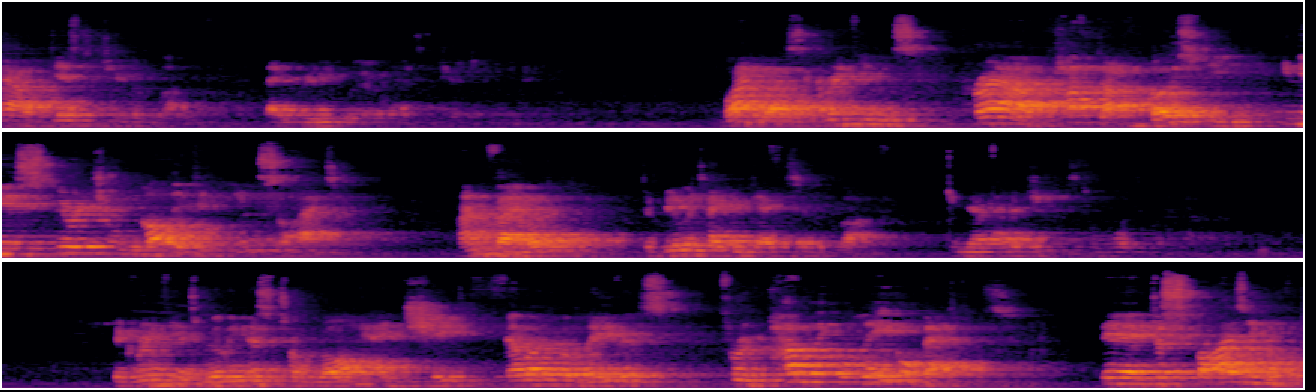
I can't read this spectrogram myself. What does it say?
how destitute of love they really were as a church community. Likewise, the Corinthians' proud, puffed up boasting in their spiritual knowledge and insight unveiled debilitating deficit of love in their attitudes towards one another. The Corinthians' willingness to wrong and cheat fellow believers through public legal battles, their despising of the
